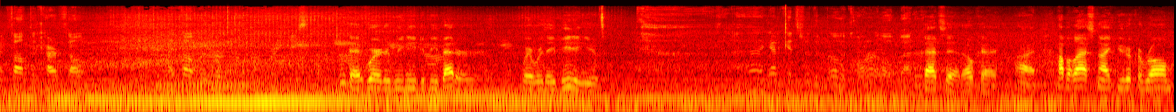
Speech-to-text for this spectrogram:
I felt the car felt. I felt we were pretty decent. Okay. Where did we need to be better? Where were they beating you? I got to get through the middle of the corner a little better. That's it. Okay. All right. How about last night, Utica Rome?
